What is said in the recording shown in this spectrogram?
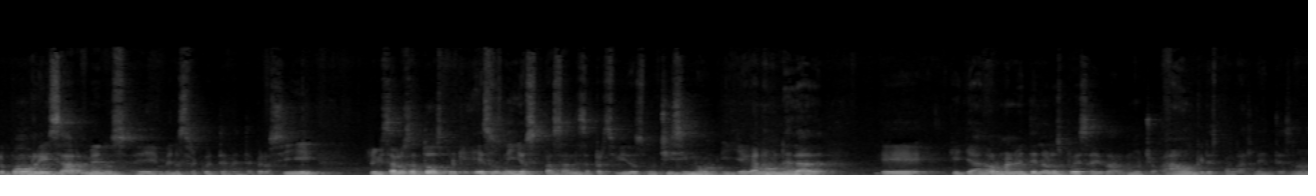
lo podemos revisar menos, eh, menos frecuentemente, pero sí revisarlos a todos porque esos niños pasan desapercibidos muchísimo y llegan a una edad eh, que ya normalmente no los puedes ayudar mucho, aunque les pongas lentes, ¿no?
